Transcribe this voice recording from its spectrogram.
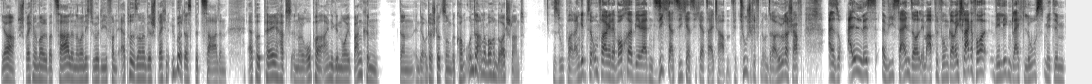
Ja, sprechen wir mal über Zahlen, aber nicht über die von Apple, sondern wir sprechen über das Bezahlen. Apple Pay hat in Europa einige neue Banken dann in der Unterstützung bekommen, unter anderem auch in Deutschland. Super, dann gibt es eine Umfrage der Woche. Wir werden sicher, sicher, sicher Zeit haben für Zuschriften unserer Hörerschaft. Also alles, wie es sein soll im Apfelfunk. Aber ich schlage vor, wir legen gleich los mit dem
